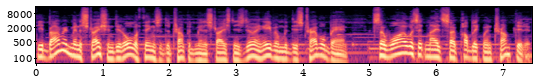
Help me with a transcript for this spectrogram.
The Obama administration did all the things that the Trump administration is doing, even with this travel ban. So, why was it made so public when Trump did it?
